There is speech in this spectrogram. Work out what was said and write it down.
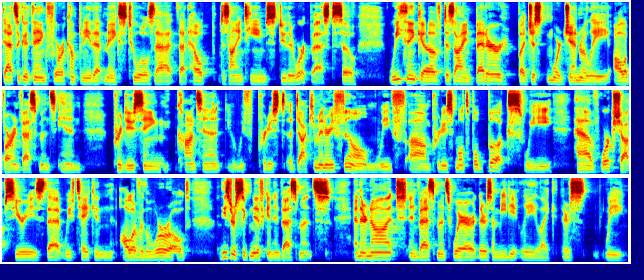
that's a good thing for a company that makes tools that that help design teams do their work best. So, we think of design better, but just more generally, all of our investments in producing content. We've produced a documentary film. We've um, produced multiple books. We have workshop series that we've taken all over the world. These are significant investments, and they're not investments where there's immediately like there's we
